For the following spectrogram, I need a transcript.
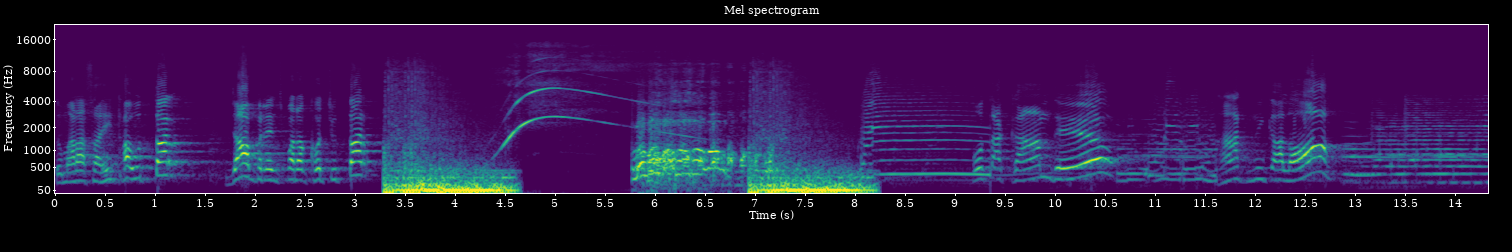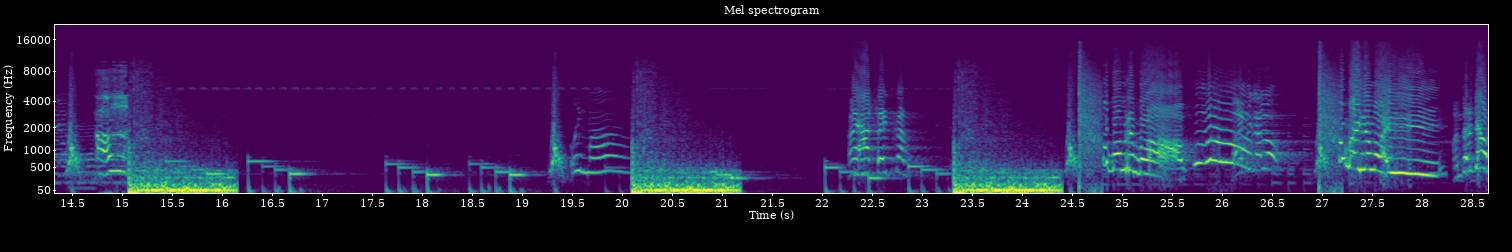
तुम्हारा सही था उत्तर। जाओ ब्रेंच पर रखो चुत्तर। पोता काम देव हाथ निकालो। ओए माँ। ए, हाथ टाइट कर। बाप। रे बाप निकालो। भाई भाई अंदर जाओ।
